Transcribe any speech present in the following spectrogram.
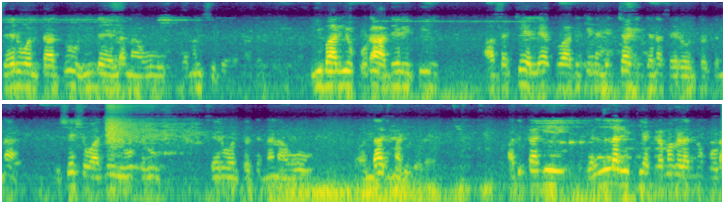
ಸೇರುವಂಥದ್ದು ಹಿಂದೆ ಎಲ್ಲ ನಾವು ಗಮನಿಸಿದ್ದೇವೆ. ಈ ಬಾರಿಯೂ ಕೂಡ ಅದೇ ರೀತಿ ಆ ಸಂಖ್ಯೆಯಲ್ಲಿ ಅಥವಾ ಅದಕ್ಕಿಂತ ಹೆಚ್ಚಾಗಿ ಜನ ಸೇರುವಂಥದ್ದನ್ನು ವಿಶೇಷವಾಗಿ ಯುವಕರು ಸೇರುವಂಥದ್ದನ್ನು ನಾವು ಅಂದಾಜು ಮಾಡಿದ್ದೇವೆ. ಅದಕ್ಕಾಗಿ ಎಲ್ಲ ರೀತಿಯ ಕ್ರಮಗಳನ್ನು ಕೂಡ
